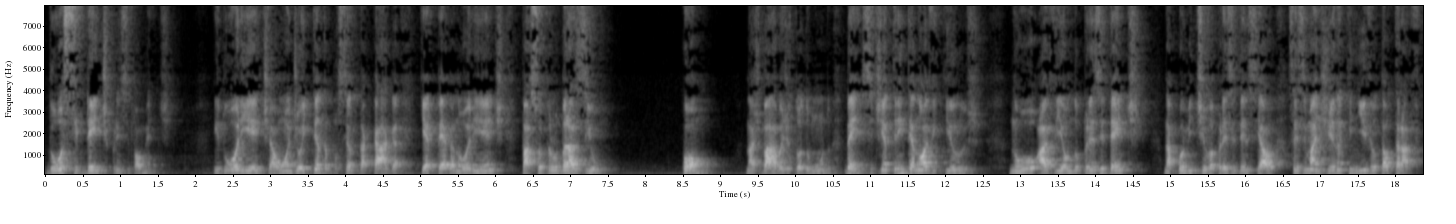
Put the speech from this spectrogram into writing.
do Ocidente principalmente, e do Oriente, aonde 80% da carga que é pega no Oriente passou pelo Brasil. Como? Nas barbas de todo mundo. Bem, se tinha 39 quilos no avião do presidente, na comitiva presidencial, vocês imaginam que nível está o tráfico.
